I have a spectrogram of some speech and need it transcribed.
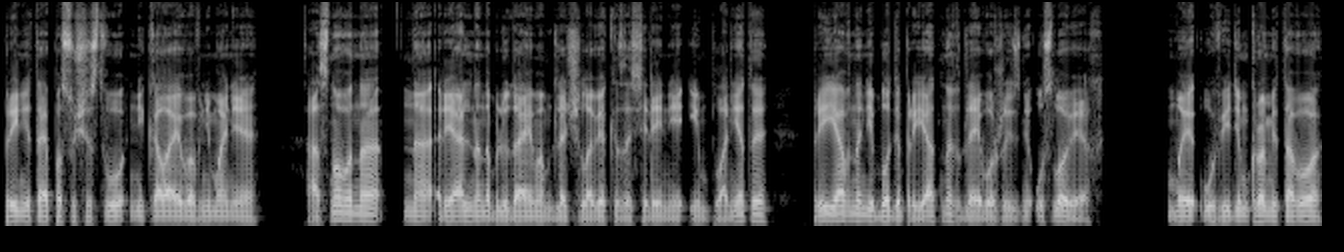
принятая по существу Николаева внимание, основана на реально наблюдаемом для человека заселении им планеты при явно неблагоприятных для его жизни условиях. Мы увидим, кроме того,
